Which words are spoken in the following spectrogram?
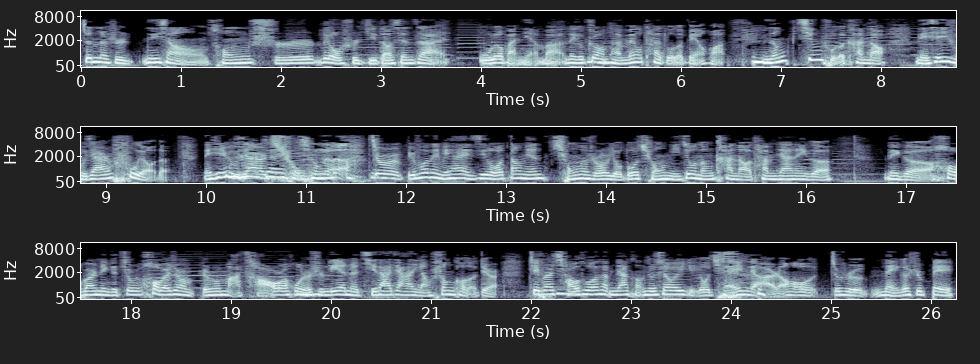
真的是，你想从十六世纪到现在五六百年吧，那个状态没有太多的变化。你能清楚的看到哪些艺术家是富有的，哪些艺术家是 穷的。就是比如说那米开朗基罗当年穷的时候有多穷，你就能看到他们家那个。那个后边那个就是后边就是比如说马槽啊，或者是连着其他家养牲口的地儿。这边乔托他们家可能就稍微有钱一点，然后就是哪个是被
